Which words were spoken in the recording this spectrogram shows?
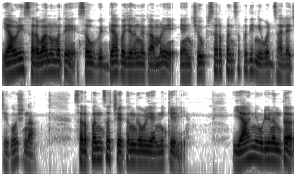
यावेळी सर्वानुमते सौ विद्या बजरंग कांबळे यांची उपसरपंचपदी निवड झाल्याची घोषणा सरपंच चेतन गवळी यांनी केली. या निवडीनंतर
